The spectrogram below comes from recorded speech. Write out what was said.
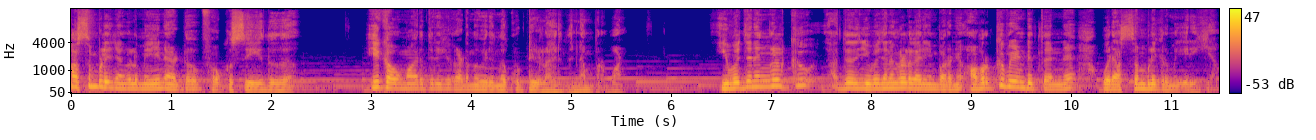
അസംബ്ലി ഞങ്ങൾ മെയിനായിട്ട് ഫോക്കസ് ചെയ്തത് ഈ കൗമാരത്തിലേക്ക് കടന്നു വരുന്ന കുട്ടികളായിരുന്നു നമ്പർ വൺ. യുവജനങ്ങൾക്ക് അത് യുവജനങ്ങളുടെ കാര്യം പറഞ്ഞു അവർക്ക് വേണ്ടി തന്നെ ഒരു അസംബ്ലി ക്രമീകരിക്കാം.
